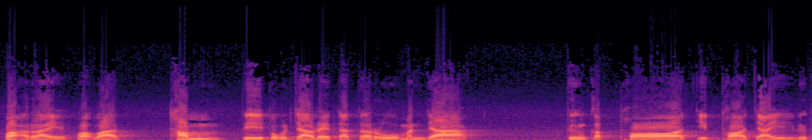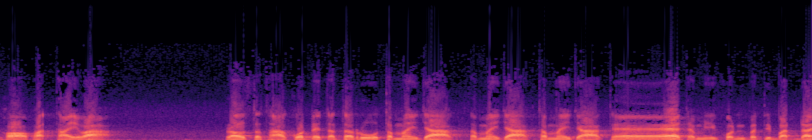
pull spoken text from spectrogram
เพราะอะไรเพราะว่าทำที่พระพุทธเจ้าได้ตัดรู้มันยาก ถึงกับท่อจิตท่อใจหรือท่อพระไทยว่า เราตถาคตได้ตรัสรู้ทำไมยากทำไมยากทำไมยากแท้ จะมีคนปฏิบัติได้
